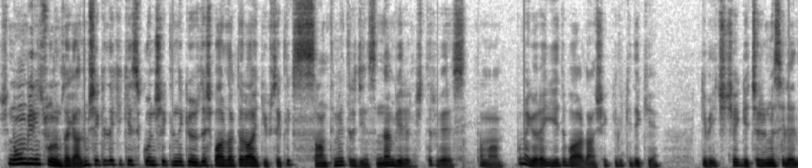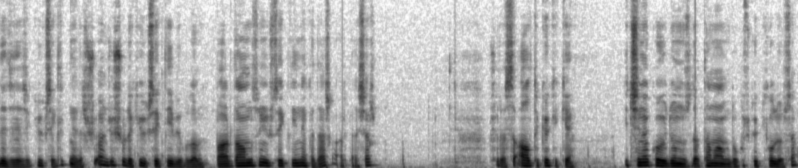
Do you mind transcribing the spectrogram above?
Şimdi 11. sorumuza geldim. Şekildeki kesik koni şeklindeki özdeş bardaklara ait yükseklik santimetre cinsinden verilmiştir. Verilsin. Tamam. Buna göre 7 bardağın şekil 2'deki gibi iç içe geçirilmesiyle elde edilecek yükseklik nedir? Şu önce şuradaki yüksekliği bir bulalım. Bardağımızın yüksekliği ne kadar arkadaşlar? Şurası 6 kök 2. İçine koyduğumuzda tamamı 9 kök 2 oluyorsa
